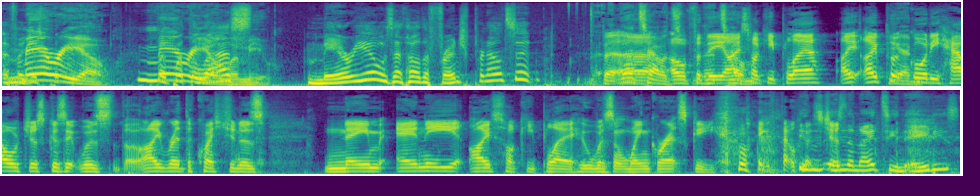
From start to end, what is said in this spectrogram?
if I put- Mario. I put Mario last- Lemieux. Mario is that how the French pronounce it? But, that's uh, how it's- Oh, for the that's how- ice hockey player? I, I put Yeah. Gordie Howe just because it was. I read the question as name any ice hockey player who wasn't Wayne Gretzky. like, that In, just in the 1980s.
